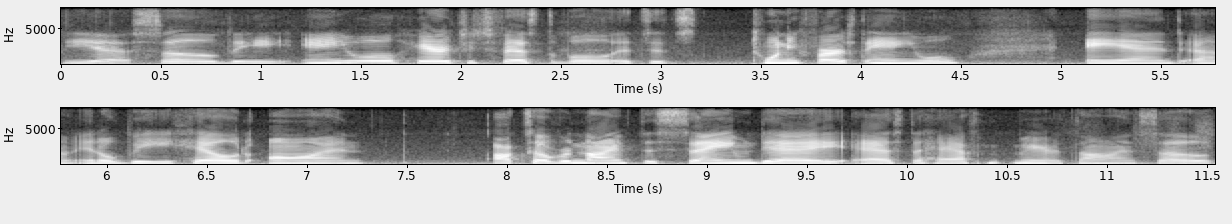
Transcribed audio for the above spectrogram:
Yeah, so the annual Heritage Festival, it's its 21st annual, and um, it'll be held on October 9th, the same day as the half marathon. So,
